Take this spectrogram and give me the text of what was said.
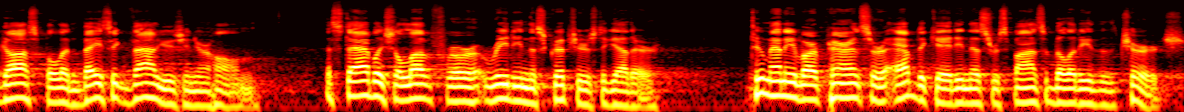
gospel and basic values in your home. Establish a love for reading the scriptures together too many of our parents are abdicating this responsibility to the church.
